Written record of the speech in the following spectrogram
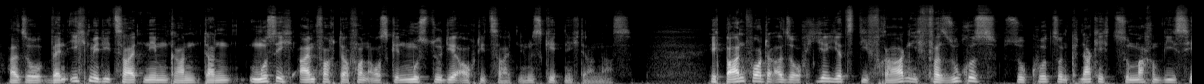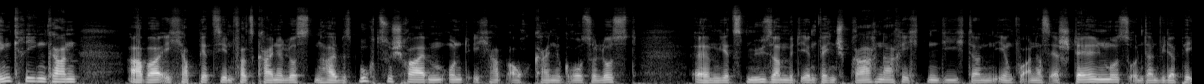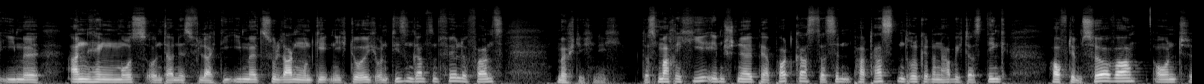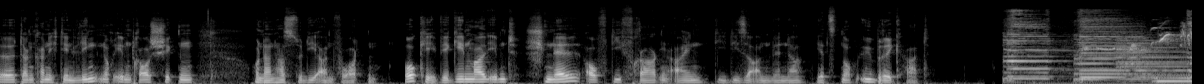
Also, wenn ich mir die Zeit nehmen kann, dann muss ich einfach davon ausgehen, musst du dir auch die Zeit nehmen. Es geht nicht anders. Ich beantworte also auch hier jetzt die Fragen. Ich versuche es so kurz und knackig zu machen, wie ich es hinkriegen kann. Aber ich habe jetzt jedenfalls keine Lust, ein halbes Buch zu schreiben und ich habe auch keine große Lust, ähm, jetzt mühsam mit irgendwelchen Sprachnachrichten, die ich dann irgendwo anders erstellen muss und dann wieder per E-Mail anhängen muss und dann ist vielleicht die E-Mail zu lang und geht nicht durch und diesen ganzen Firlefanz möchte ich nicht. Das mache ich hier eben schnell per Podcast. Das sind ein paar Tastendrücke, dann habe ich das Ding auf dem Server und äh, dann kann ich den Link noch eben rausschicken und dann hast du die Antworten. Okay, wir gehen mal eben schnell auf die Fragen ein, die dieser Anwender jetzt noch übrig hat. Musik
